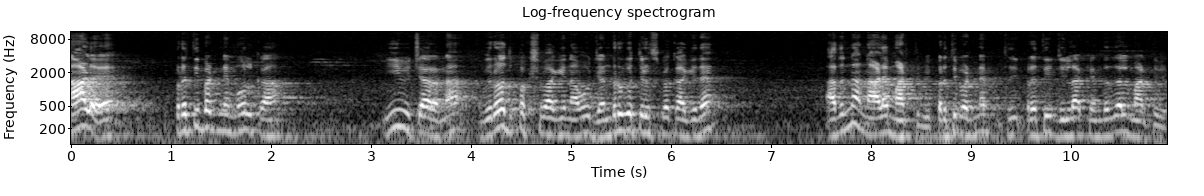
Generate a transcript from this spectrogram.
ನಾಳೆ ಪ್ರತಿಭಟನೆ ಮೂಲಕ ಈ ವಿಚಾರನ ವಿರೋಧ ಪಕ್ಷವಾಗಿ ನಾವು ಜನರಿಗೂ ತಿಳಿಸ್ಬೇಕಾಗಿದೆ. ಅದನ್ನು ನಾಳೆ ಮಾಡ್ತೀವಿ. ಪ್ರತಿಭಟನೆ ಪ್ರತಿ ಪ್ರತಿ ಜಿಲ್ಲಾ ಕೇಂದ್ರದಲ್ಲಿ ಮಾಡ್ತೀವಿ.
